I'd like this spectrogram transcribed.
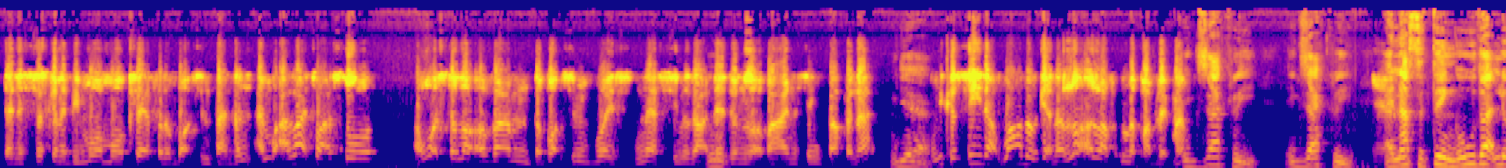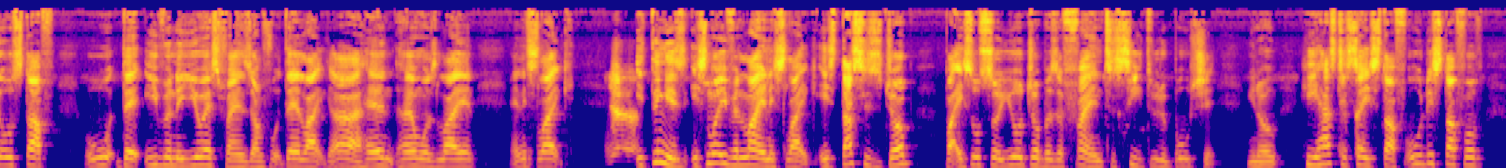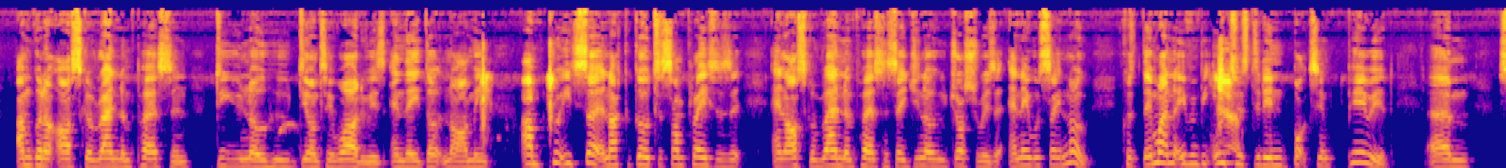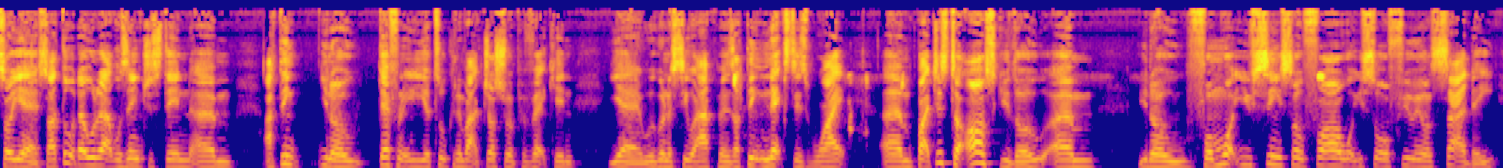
then it's just going to be more and more clear for the boxing fans. And, and I liked what I saw. I watched a lot of um, the boxing voice Ness. He was out there doing a lot of behind the scenes stuff and that. yeah. You can see that Wilder was getting a lot of love from the public, man. Exactly, exactly. Yeah. And that's the thing. All that little stuff all they even the US fans, I thought they're like, ah, Hearn, Hearn was lying, and it's like, Yeah. the thing is, it's not even lying. It's like it's that's his job, but it's also your job as a fan to see through the bullshit. You know, he has to say stuff. All this stuff of I'm gonna ask a random person, do you know who Deontay Wilder is, and they don't know. I mean, I'm pretty certain I could go to some places and ask a random person, say, do you know who Joshua is, and they will say no, because they might not even be interested in boxing. Period. Um, so yeah, so I thought that all that was interesting. Um, I think you know definitely you're talking about Joshua Povetkin. Yeah, we're going to see what happens. I think next is Whyte. Um, but just to ask you though, um, you know, from what you've seen so far, what you saw of Fury on Saturday,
